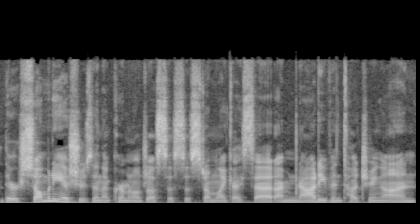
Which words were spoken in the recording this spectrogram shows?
There's so many issues in the criminal justice system. Like I said, I'm not even touching on,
